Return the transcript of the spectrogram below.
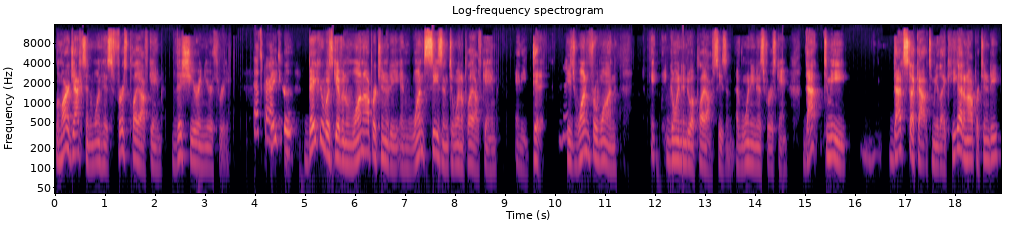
Lamar Jackson won his first playoff game this year in year three. That's correct. Baker, Baker was given one opportunity in one season to win a playoff game, and he did it. Mm-hmm. He's one for one going into a playoff season of winning his first game. That to me, that stuck out to me. Like he got an opportunity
